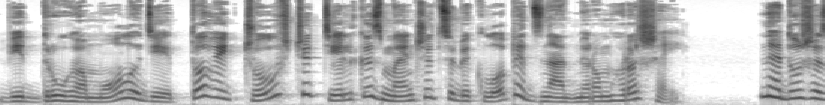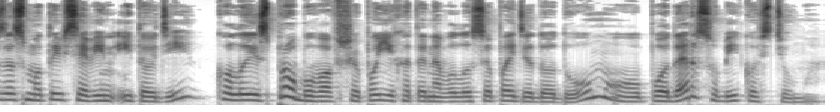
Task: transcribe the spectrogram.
від друга молоді, то відчув, що тільки зменшить собі клопіт з надміром грошей. Не дуже засмутився він і тоді, коли, спробувавши поїхати на велосипеді додому, подер собі костюма.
